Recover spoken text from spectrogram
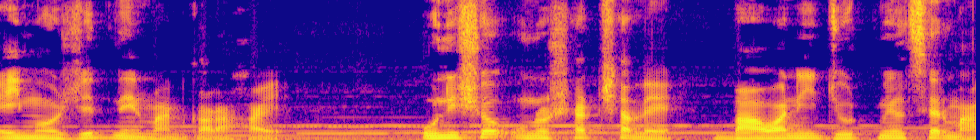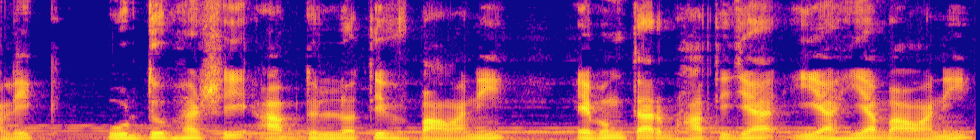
এই মসজিদ নির্মাণ করা হয়। উনিশশো উনষাট সালে বাওয়ানি জুট মিলসের মালিক উর্দুভাষী আব্দুল লতিফ বাওয়ানি এবং তার ভাতিজা ইয়াহিয়া বাওয়ানি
